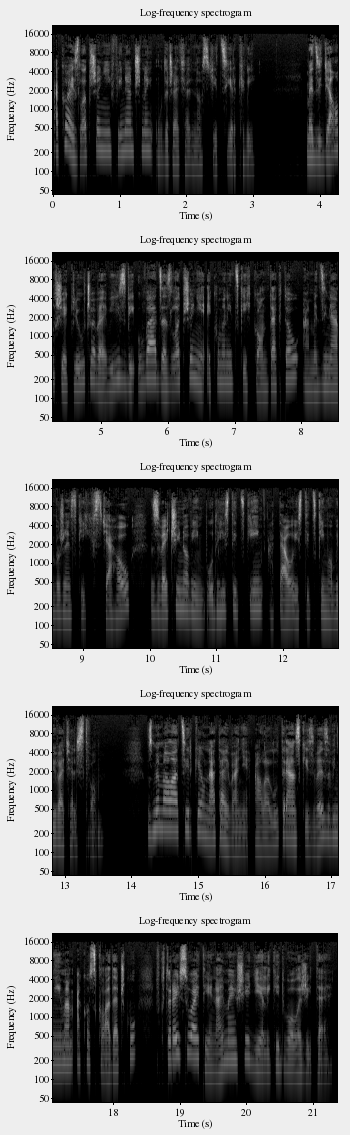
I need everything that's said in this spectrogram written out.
ako aj zlepšení finančnej udržateľnosti cirkvy. Medzi ďalšie kľúčové výzvy uvádza zlepšenie ekumenických kontaktov a medzináboženských vzťahov s väčšinovým buddhistickým a taoistickým obyvateľstvom. Sme malá církev na Tajvane, ale Lutránsky zväz vnímam ako skladačku, v ktorej sú aj tie najmenšie dieliky dôležité.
